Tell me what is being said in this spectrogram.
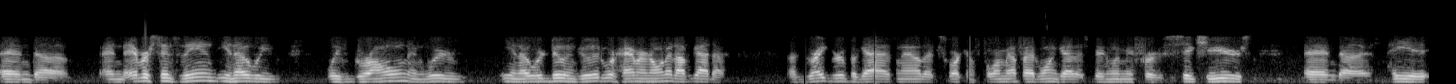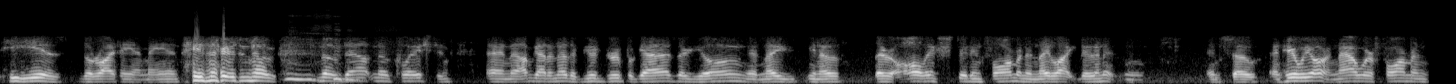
and uh, and ever since then, you know, we we've grown and we're you know we're doing good. We're hammering on it. I've got a a great group of guys now that's working for me. I've had one guy that's been with me for six years, and uh, he he is the right hand man. There's no no doubt, no question. And I've got another good group of guys. They're young and they, you know, they're all interested in farming and they like doing it and and so and here we are now we're farming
